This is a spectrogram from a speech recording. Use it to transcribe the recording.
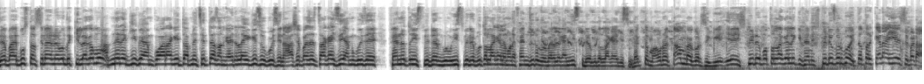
যে ভাই বুঝতাছি না এর মধ্যে কি লাগামো? আপনারা কি কই আমি কোয়ার আগে তো আপনি চিন্তা জান গাড়িটা লাগে কিছু কইছি না। আশেপাশে চাকাইছি আমি কই যে ফ্যানও তো স্পিডের স্পিডের বোতল লাগাইলে মানে ফ্যান জুড়ে করবে এর লাগে আমি স্পিডের বোতল লাগাই দিছি। দেখতো মাউরে কামরা করছি কি? এই স্পিডে বোতল লাগাইলে কি ফ্যান স্পিডে করব? এটা তোর কেনা ইয়েছে বেটা?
